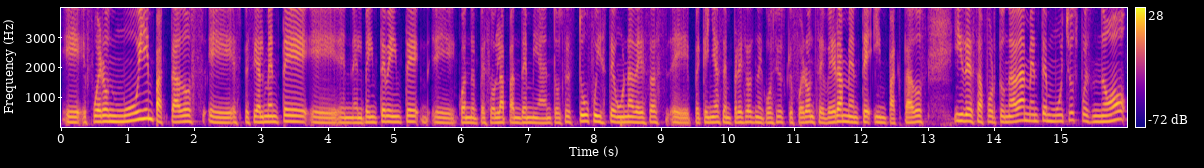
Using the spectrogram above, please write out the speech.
eh, fueron muy impactados, eh, especialmente en el 2020 cuando empezó la pandemia. Entonces tú fuiste una de esas pequeñas empresas, negocios que fueron severamente impactados y desafortunadamente muchos pues no,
